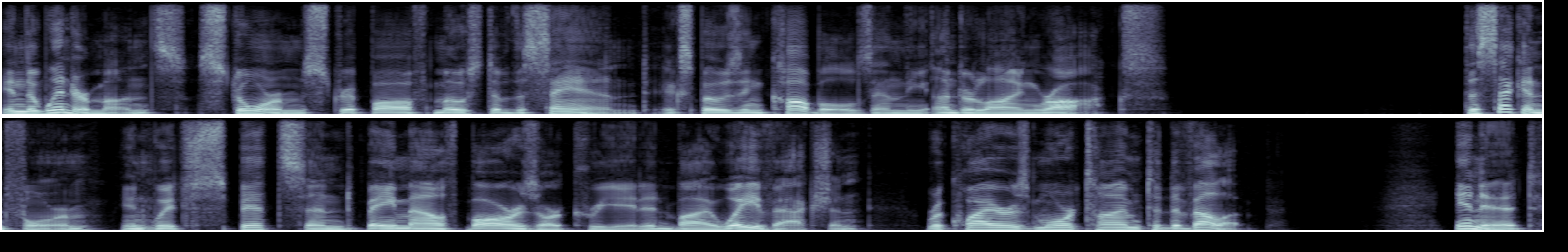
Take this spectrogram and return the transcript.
In the winter months, storms strip off most of the sand, exposing cobbles and the underlying rocks. The second form, in which spits and baymouth bars are created by wave action, requires more time to develop. In it,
